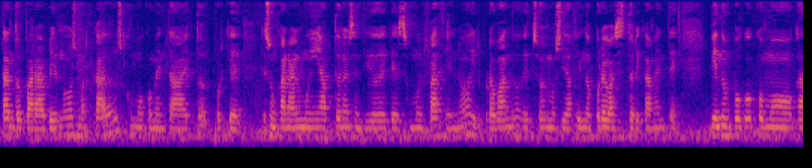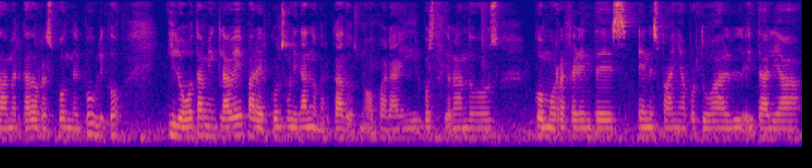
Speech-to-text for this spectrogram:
tanto para abrir nuevos mercados, como comenta Héctor, porque es un canal muy apto en el sentido de que es muy fácil ¿no? ir probando. De hecho, hemos ido haciendo pruebas históricamente, viendo un poco cómo cada mercado responde el público. Y luego también clave para ir consolidando mercados, ¿no? para ir posicionándonos como referentes en España, Portugal, Italia,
